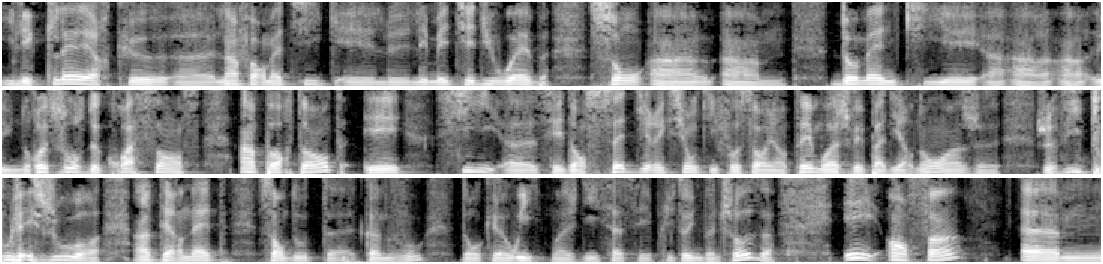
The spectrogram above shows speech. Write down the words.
il est clair que l'informatique et les métiers du web sont un, un domaine qui est une ressource de croissance importante. Et si c'est dans cette direction qu'il faut s'orienter, moi je vais pas dire non. Hein, je vis tous les jours Internet, sans doute euh, comme vous. Donc euh, oui, moi je dis ça c'est plutôt une bonne chose. Et enfin, euh,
